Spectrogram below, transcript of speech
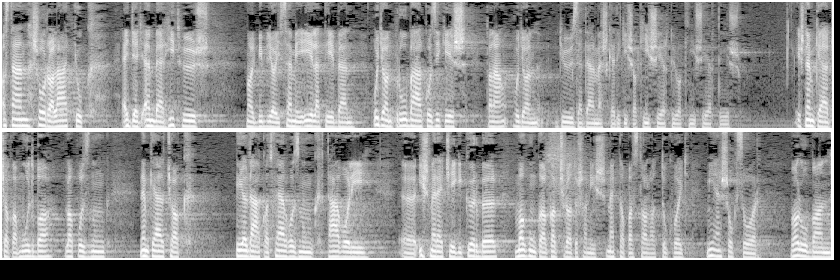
Aztán sorra látjuk egy-egy ember hithős, nagy bibliai személy életében, hogyan próbálkozik, és talán hogyan győzedelmeskedik is a kísértő, a kísértés. És nem kell csak a múltba lapoznunk, nem kell csak példákat felhoznunk távoli ismeretségi körből, magunkkal kapcsolatosan is megtapasztalhattuk, hogy milyen sokszor valóban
